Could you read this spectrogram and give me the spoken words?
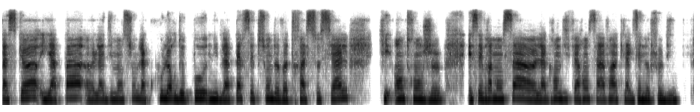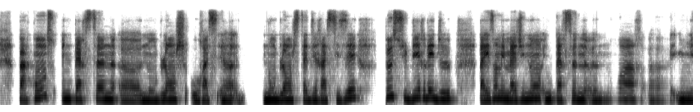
parce qu'il n'y a pas la dimension de la couleur de peau ni de la perception de votre race sociale qui entre en jeu. Et c'est vraiment ça la grande différence à avoir avec la xénophobie. Par contre, une personne non blanche ou non blanche, c'est-à-dire racisée, peut subir les deux. Par exemple, imaginons une personne euh, noire, euh,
